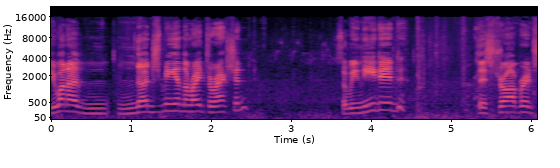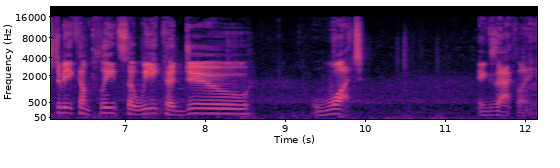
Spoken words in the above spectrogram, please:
you want to nudge me in the right direction? So we needed this drawbridge to be complete so we could do what? Exactly.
